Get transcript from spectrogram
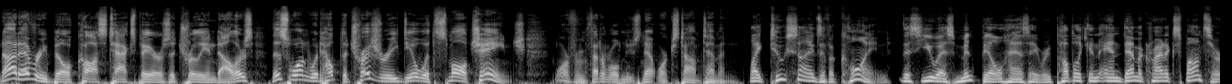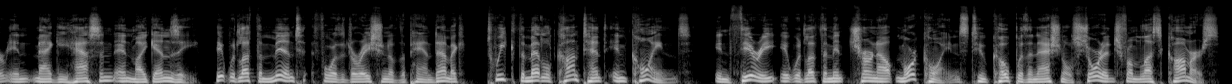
Not every bill costs taxpayers a trillion dollars. This one would help the Treasury deal with small change. More from Federal News Network's Tom Temin. Like two sides of a coin, this U.S. Mint bill has a Republican and Democratic sponsor in Maggie Hassan and Mike Enzi. It would let the Mint, for the duration of the pandemic, tweak the metal content in coins. In theory, it would let the Mint churn out more coins to cope with a national shortage from less commerce.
